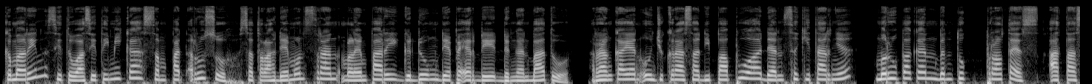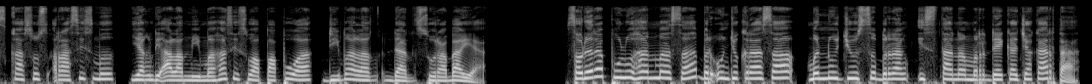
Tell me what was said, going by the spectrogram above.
Kemarin, situasi Timika sempat rusuh setelah demonstran melempari gedung DPRD dengan batu. Rangkaian unjuk rasa di Papua dan sekitarnya merupakan bentuk protes atas kasus rasisme yang dialami mahasiswa Papua di Malang dan Surabaya. Saudara puluhan masa berunjuk rasa menuju seberang Istana Merdeka Jakarta.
